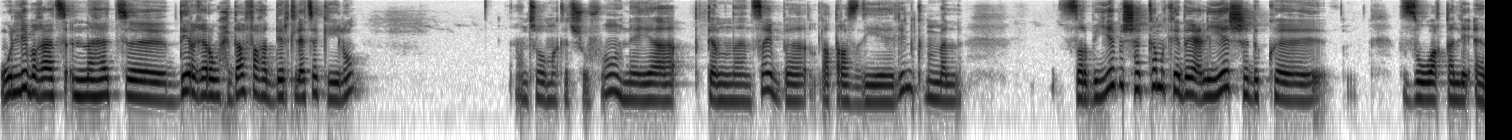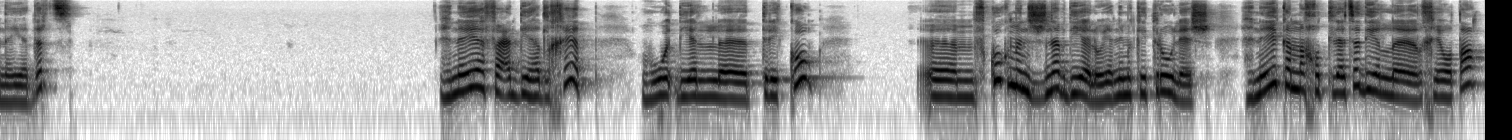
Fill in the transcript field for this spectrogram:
واللي بغات إنها دير غير وحدة فغدير ثلاثة كيلو. هانتوما كتشوفوا هنايا كنصايب الأطراس ديالي نكمل الزربية. باش هكا ما كيضيع لياش هذوك الزواقة اللي أنايا درت. هنايا فعندي هاد الخيط هو ديال التريكو. مفكوك من الجناب ديالو يعني ما كيترولاش هنايا كناخد ثلاثة ديال الخيوطة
